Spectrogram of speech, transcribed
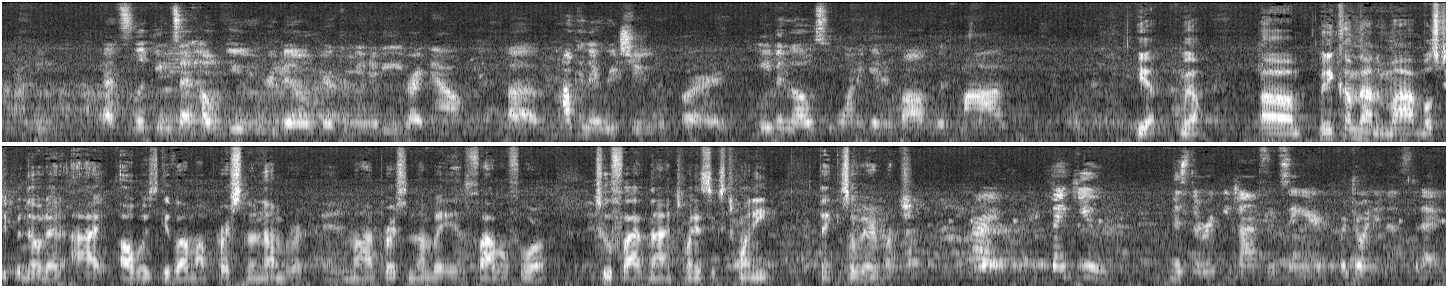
company that's looking to help you rebuild your community right now, uh, how can they reach you? Or even those who want to get involved with mob. Yeah, well, um, when it comes down to mob, most people know that I always give out my personal number, and my personal number is 504 259 2620. Thank you so very much. All right. Thank you, Mr. Ricky Johnson Sr., for joining us today.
